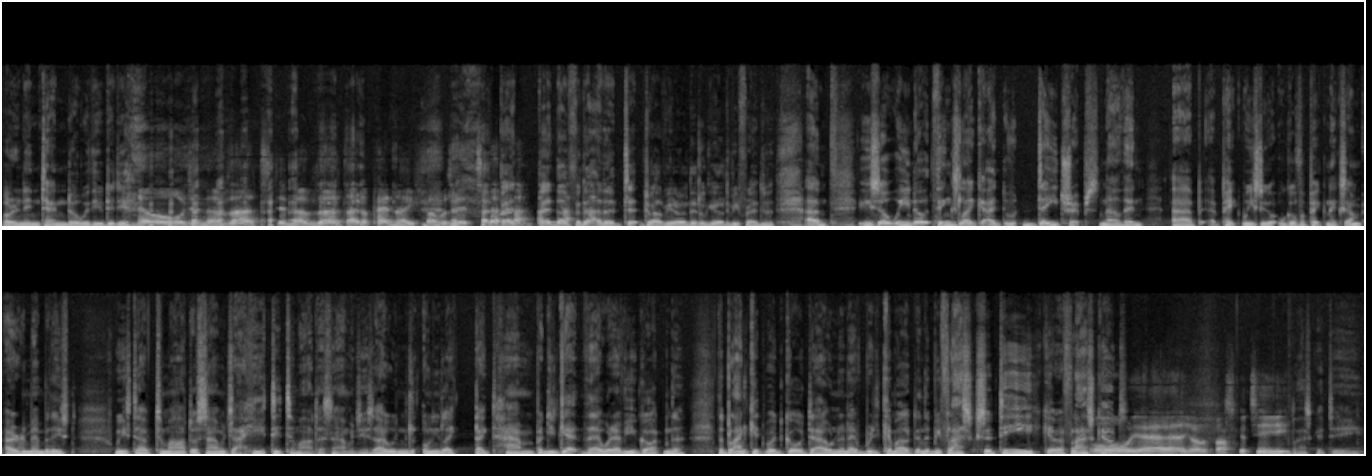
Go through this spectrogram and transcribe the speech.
or a Nintendo with you, did you? No, didn't have that. Didn't have that. I had a penknife. That was it. a pen, pen and a, and a t- 12-year-old little girl to be friends with. Um, so, you know, things like uh, day trips now then. Uh, pic, we used to go, go for picnics. Um, I remember these, we used to have tomato sandwiches. I hated tomato sandwiches. I only, only liked, liked ham. But you'd get there wherever you got and the, the blanket would go down and everybody'd come out and there'd be flasks of tea. Get a flask Oh out. yeah, you got a flask of tea. Flask of tea.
